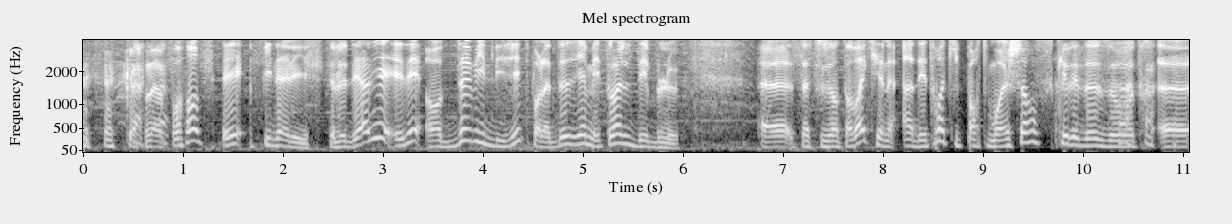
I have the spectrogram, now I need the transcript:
quand la France est finaliste. Le dernier est né en 2018 pour la deuxième étoile des Bleus. Euh, ça sous-entendrait qu'il y en a un des trois qui porte moins chance que les deux autres. Euh,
